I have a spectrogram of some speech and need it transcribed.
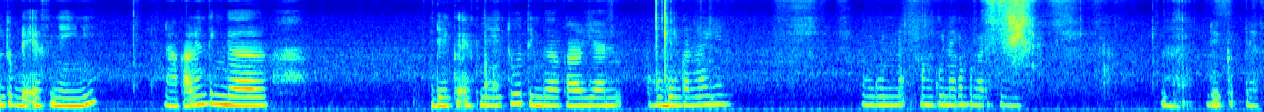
untuk DF nya ini. Nah kalian tinggal D ke F nya itu tinggal kalian hubungkan lagi mengguna, menggunakan penggaris ini. Nah D ke F.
